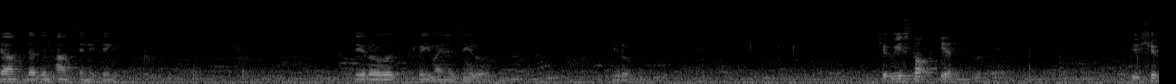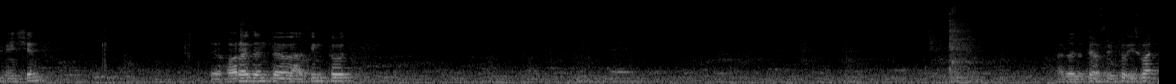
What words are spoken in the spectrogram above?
harm, doesn't harm anything. 0, 3 minus 0, 0. Should we stop here? You should mention the horizontal asymptote horizontal asymptote is what?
